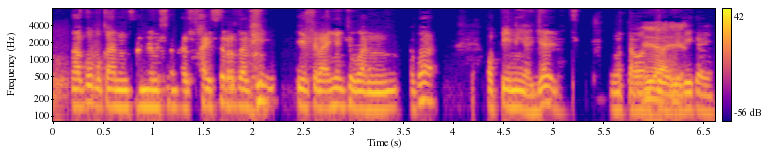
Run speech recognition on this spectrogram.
aku bukan financial advisor tapi istilahnya cuma apa opini aja pengetahuan yeah, yeah. jadi kayak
